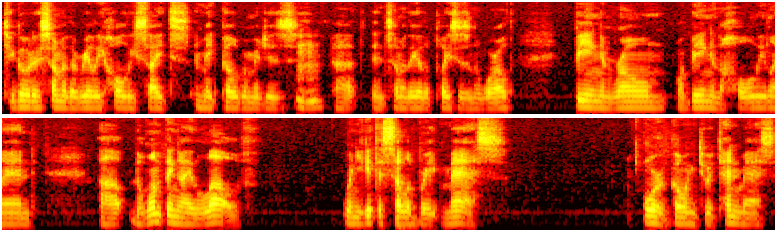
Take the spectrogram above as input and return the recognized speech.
to go to some of the really holy sites and make pilgrimages Mhm. uh, in some of the other places in the world. Being in Rome or being in the Holy Land, uh, the one thing I love when you get to celebrate Mass or going to attend Mass,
